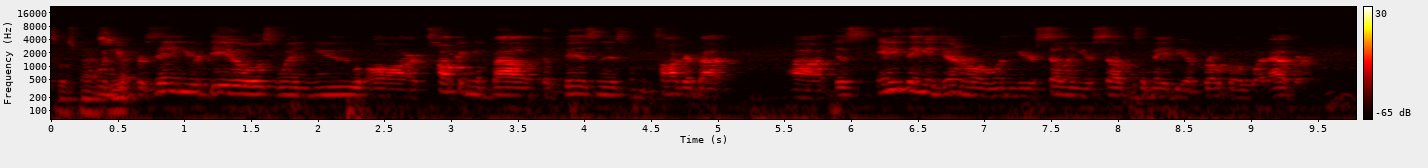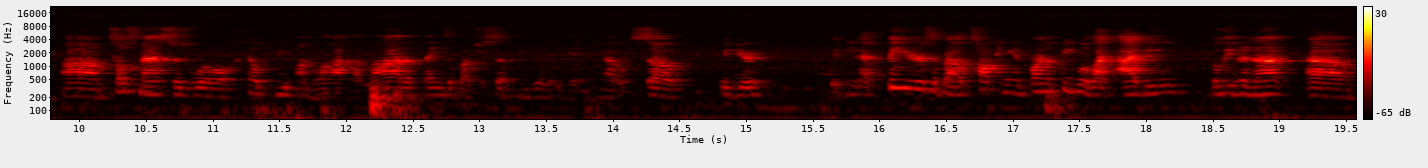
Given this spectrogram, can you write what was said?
Toastmasters. When you're presenting your deals, when you are talking about the business, when you're talking about uh, just anything in general, when you're selling yourself to maybe a broker or whatever, um, Toastmasters will help you unlock a lot of things about yourself you really didn't know. So if you're if you have fears about talking in front of people like I do, believe it or not, um,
